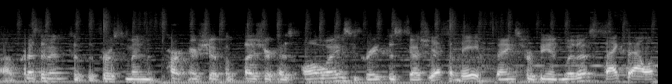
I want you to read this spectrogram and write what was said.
uh, president of the First Amendment Partnership. A pleasure as always. A great discussion. Yes, indeed. Thanks for being with us. Thanks, Alan.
